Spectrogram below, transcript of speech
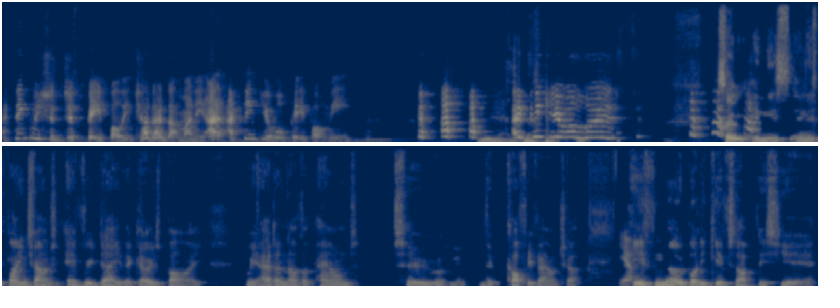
I think we should just PayPal each other that money. I, I think you will PayPal me. I think you will lose. so in this in this playing challenge, every day that goes by, we add another pound to Mhm. the coffee voucher. Yep. If nobody gives up this year,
